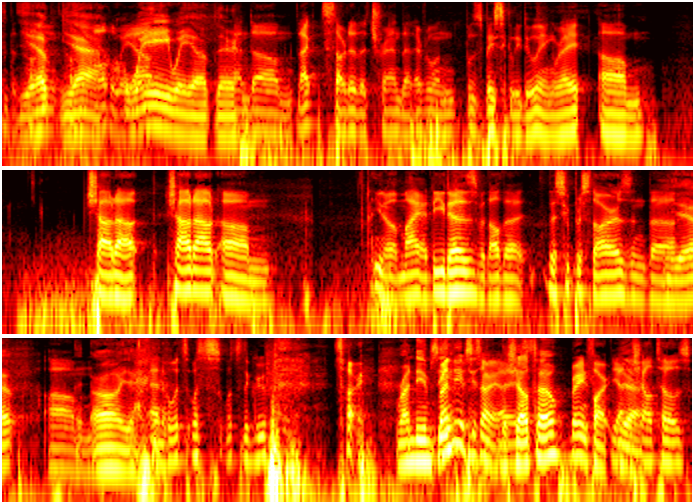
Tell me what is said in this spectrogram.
The tongue- Yep. Yeah. all the way, way out. way up there. And um, that started a trend that everyone was basically doing, right? Um, shout out, shout out, um, you know, my Adidas with all the the superstars and the yep. Um, Oh yeah. and what's what's what's the group? sorry, Run DMC. Run DMC. Sorry, The just- toe. brain fart. Yeah, the Yeah. shell toes.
